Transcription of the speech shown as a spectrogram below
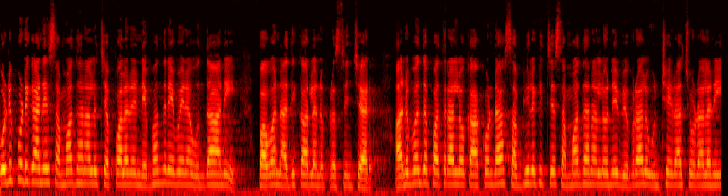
పొడి పొడిగానే సమాధానాలు చెప్పాలనే నిబంధన ఏమైనా ఉందా అని పవన్ అధికారులను ప్రశ్నించారు. అనుబంధ పత్రాల్లో కాకుండా సభ్యులకిచ్చే సమాధానాల్లోనే వివరాలు ఉంచేలా చూడాలని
